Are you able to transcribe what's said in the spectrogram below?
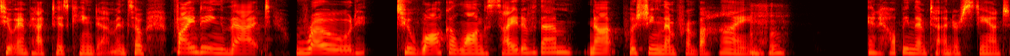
To impact his kingdom. And so finding that road to walk alongside of them, not pushing them from behind mm-hmm. and helping them to understand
